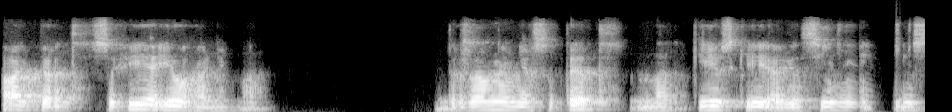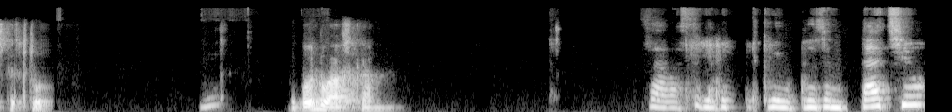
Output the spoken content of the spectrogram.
Альперт Софія Іоганівна. Державний університет на Київський авіаційний інститут. Будь ласка. Зараз я відкрию презентацію.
